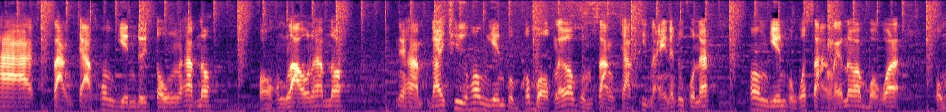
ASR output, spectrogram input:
คาสั่งจากห้องเย็นโดยตรงนะครับเนาะของของเรานะครับเนาะเนี่ยครับได้ชื่อห้องเย็นผมก็บอกแล้วว่าผมสั่งจากที่ไหนนะทุกคนนะห้องเย็นผมก็สั่งแล้วนะครับบอกว่าผม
